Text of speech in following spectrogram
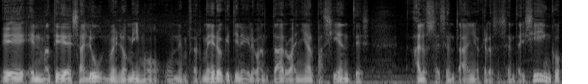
Eh, en materia de salud no es lo mismo un enfermero que tiene que levantar, bañar pacientes a los 60 años que a los 65,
